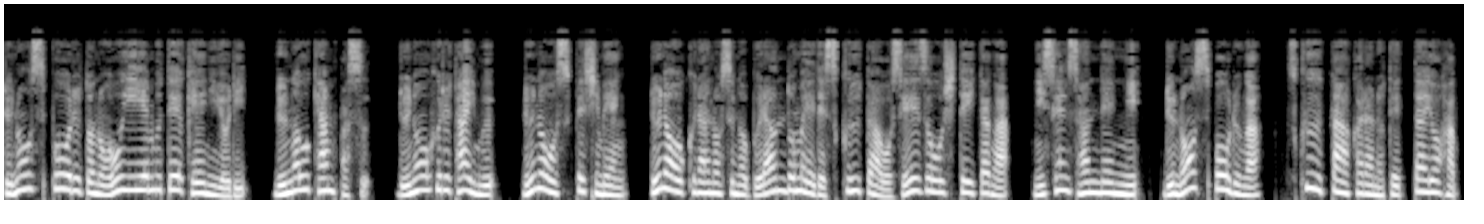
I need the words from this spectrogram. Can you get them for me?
ルノースポールとの OEM 提携により、ルノーキャンパス、ルノーフルタイム、ルノースペシメン、ルノークラノスのブランド名でスクーターを製造していたが、2003年にルノースポールがスクーターからの撤退を発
